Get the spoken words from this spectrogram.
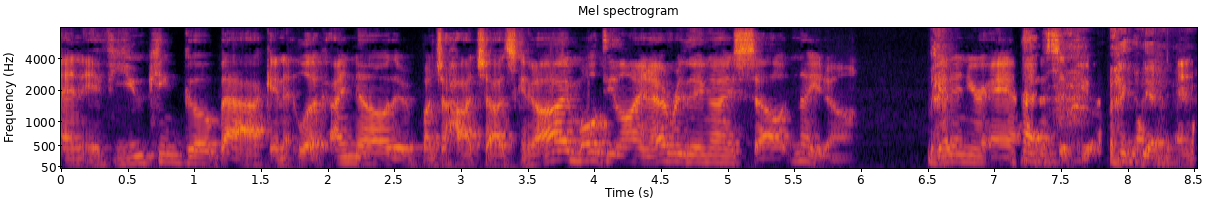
And if you can go back and look, I know there are a bunch of hot shots going, I multi-line everything I sell. No, you don't. Get in your AMS if you have Yeah. and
